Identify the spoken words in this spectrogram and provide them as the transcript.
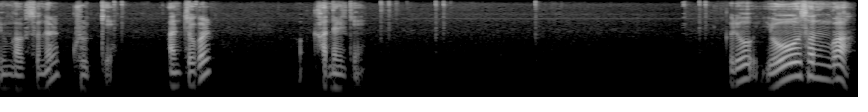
윤곽선을 굵게 안쪽을 가늘게 그리고 요 선과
